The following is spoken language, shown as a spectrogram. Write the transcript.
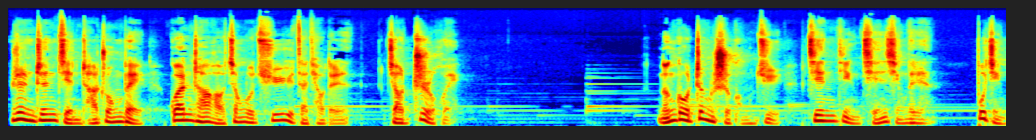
认真检查装备，观察好降落区域再跳的人，叫智慧。能够正视恐惧，坚定前行的人。”不仅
